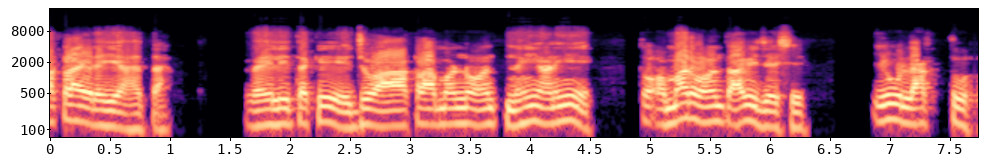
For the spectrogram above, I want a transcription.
અકળાઈ રહ્યા હતા. વહેલી તકે જો આ અકળામણનો અંત નહીં આણીએ, તો અમારો અંત આવી જશે. એવું લાગતું.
